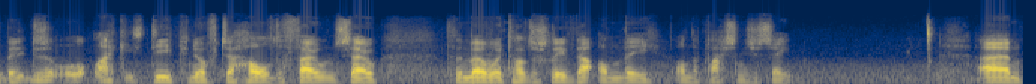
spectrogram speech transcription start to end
but it doesn't look like it's deep enough to hold a phone. So for the moment, I'll just leave that on the on the passenger seat. Um,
